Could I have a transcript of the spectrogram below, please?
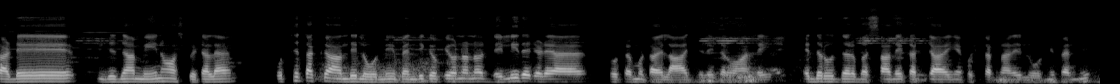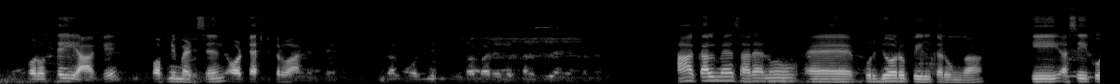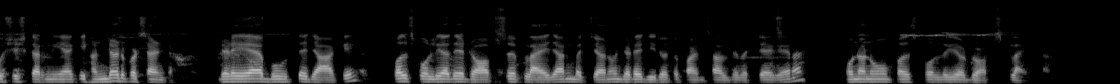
ਸਾਡੇ ਜਿੱਦਾਂ ਮੇਨ ਹਸਪੀਟਲ ਹੈ ਉੱਥੇ ਤੱਕ ਆਉਣ ਦੀ ਲੋੜ ਨਹੀਂ ਪੈਂਦੀ ਕਿਉਂਕਿ ਉਹਨਾਂ ਨੂੰ ਦਿੱਲੀ ਦੇ ਜਿਹੜੇ ਆ ਛੋਟਾ ਮੋਟਾ ਇਲਾਜ ਜਿਹੜੇ ਕਰਵਾਉਣ ਲਈ ਇੱਧਰ ਉੱਧਰ ਬੱਸਾਂ ਦੇ ਖਰਚਾ ਜਾਂ ਕੁਝ ਕਰਨ ਦੀ ਲੋੜ ਨਹੀਂ ਪੈਂਦੀ ਔਰ ਉੱਥੇ ਹੀ ਆ ਕੇ ਉਹ ਆਪਣੀ ਮੈਡੀਸਿਨ ਔਰ ਟੈਸਟ ਕਰਵਾ ਲੈਂਦੇ ਹਾਂ? ਕੱਲ ਮੈਂ ਸਾਰਿਆਂ ਨੂੰ ਪੁਰਜੋਰ ਅਪੀਲ ਕਰੂੰਗਾ ਕਿ ਅਸੀਂ ਕੋਸ਼ਿਸ਼ ਕਰਨੀ ਹੈ ਕਿ 100% ਜਿਹੜੇ ਹੈ ਬੂਥ ਤੇ ਜਾ ਕੇ ਪਲਸ ਪੋਲੀਓ ਦੇ ਡ੍ਰੌਪਸ ਪਿਲਾਏ ਜਾਣ ਬੱਚਿਆਂ ਨੂੰ ਜਿਹੜੇ 0 ਤੋਂ 5 ਸਾਲ ਦੇ ਬੱਚੇ ਹੈਗੇ ਨਾ ਉਹਨਾਂ ਨੂੰ ਪਲਸ ਪੋਲੀਓ ਡ੍ਰੌਪਸ ਪਿਲਾਏ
